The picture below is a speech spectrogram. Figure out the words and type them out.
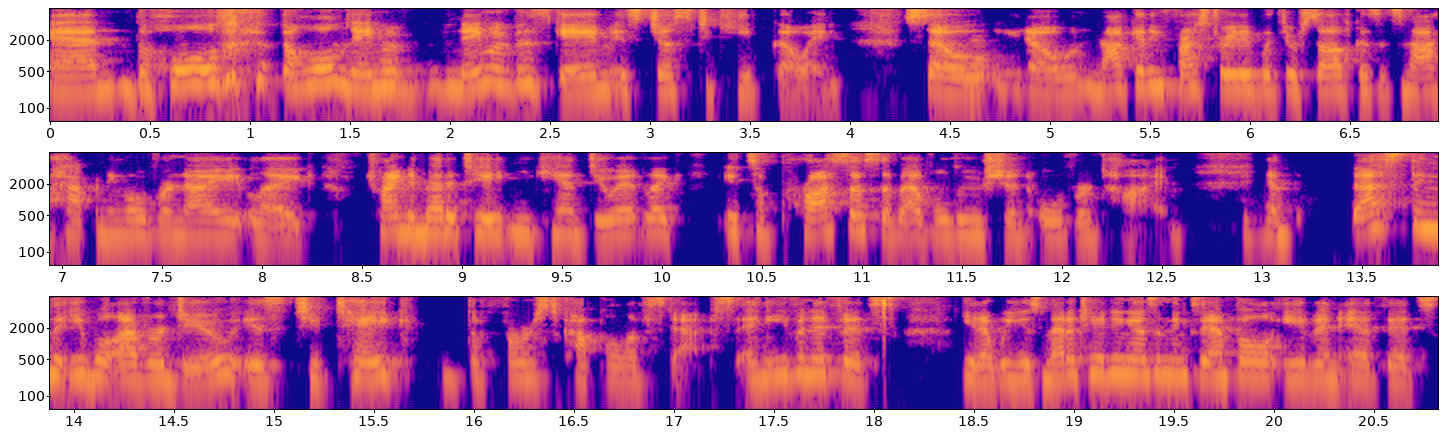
And the whole the whole name of name of this game is just to keep going. So you know not getting frustrated with yourself because it's not happening overnight like trying to meditate and you can't do it like it's a process of evolution over time. Mm-hmm. and best thing that you will ever do is to take the first couple of steps. And even if it's you know we use meditating as an example even if it's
